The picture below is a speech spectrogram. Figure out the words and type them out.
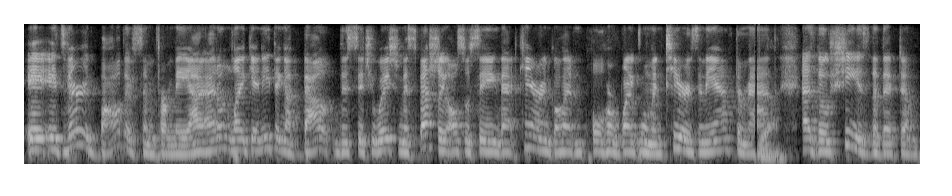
It's very bothersome for me. I don't like anything about this situation, especially also seeing that Karen go ahead and pull her white woman tears in the aftermath yeah. as though she is the victim.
